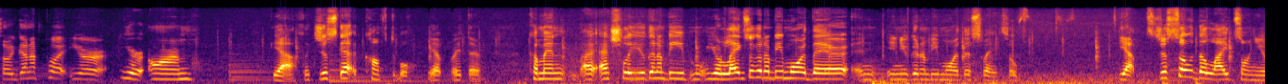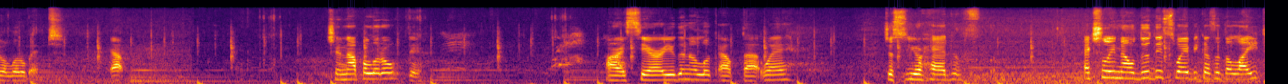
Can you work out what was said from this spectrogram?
So we're gonna put your your arm, yeah, like just get comfortable. Yep, right there. Come in. I- Actually, you're gonna be your legs are gonna be more there, and, and you're gonna be more this way. So, yeah, just so the lights on you a little bit. Yep. Chin up a little. There. All right, Ciera, you're gonna look out that way. Just your head. Actually, no, do this way because of the light.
